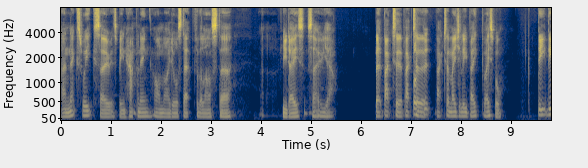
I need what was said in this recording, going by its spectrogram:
and next week, so it's been happening on my doorstep for the last uh, few days. So yeah, but back to back to the- back to Major League ba- Baseball. the the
